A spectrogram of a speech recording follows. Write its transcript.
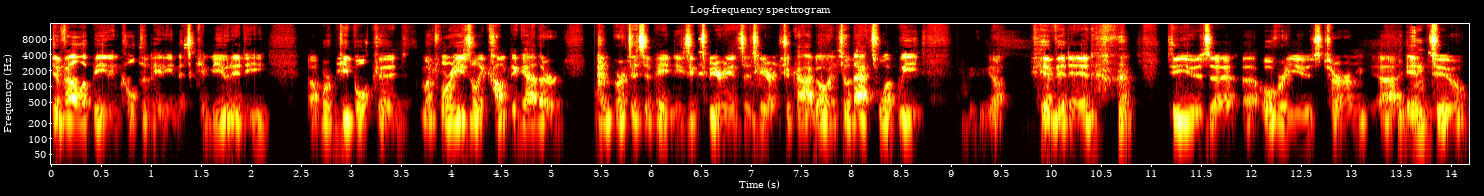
developing and cultivating this community uh, where people could much more easily come together and participate in these experiences here in Chicago. And so that's what we, you know, pivoted, to use a, a overused term, uh, into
